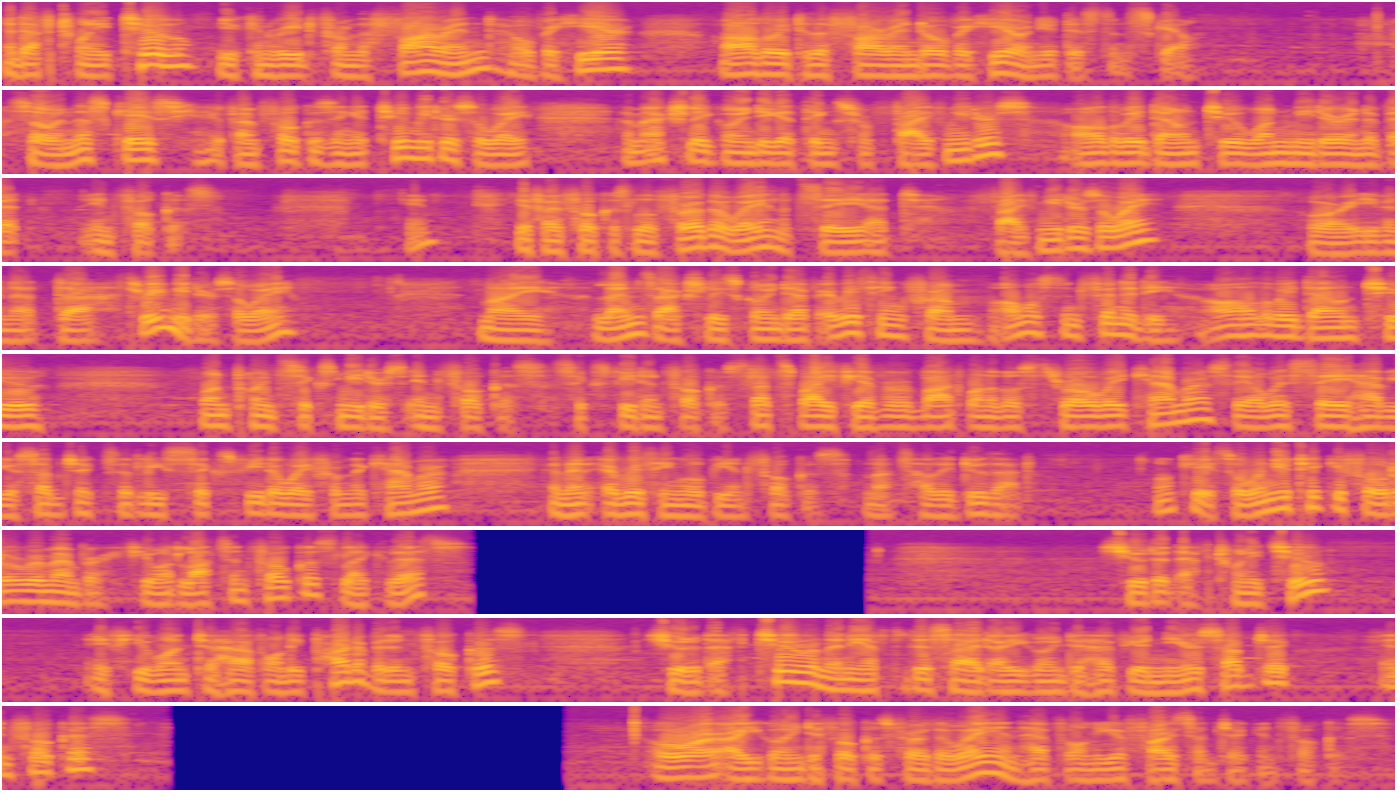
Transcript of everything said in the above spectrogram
At f22, you can read from the far end over here all the way to the far end over here on your distance scale. So in this case, if I'm focusing at 2 meters away, I'm actually going to get things from 5 meters all the way down to 1 meter and a bit in focus. Okay. If I focus a little further away, let's say at 5 meters away, or even at uh, 3 meters away, my lens actually is going to have everything from almost infinity all the way down to 1.6 meters in focus, 6 feet in focus. That's why if you ever bought one of those throwaway cameras, they always say have your subjects at least 6 feet away from the camera, and then everything will be in focus. And that's how they do that. Okay, so when you take your photo, remember, if you want lots in focus, like this, shoot at f22. If you want to have only part of it in focus, shoot at f2, and then you have to decide, are you going to have your near subject in focus? Or are you going to focus further away and have only your far subject in focus?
